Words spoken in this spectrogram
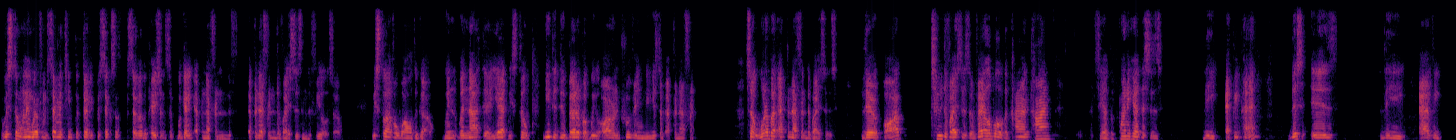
it was still anywhere from 17 to 36 percent of the patients were getting epinephrine, epinephrine devices in the field. So we still have a while to go. We're, we're not there yet. We still need to do better, but we are improving the use of epinephrine. So what about epinephrine devices? There are two devices available at the current time. Let's see, I have the pointer here. This is the EpiPen. This is the Avi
